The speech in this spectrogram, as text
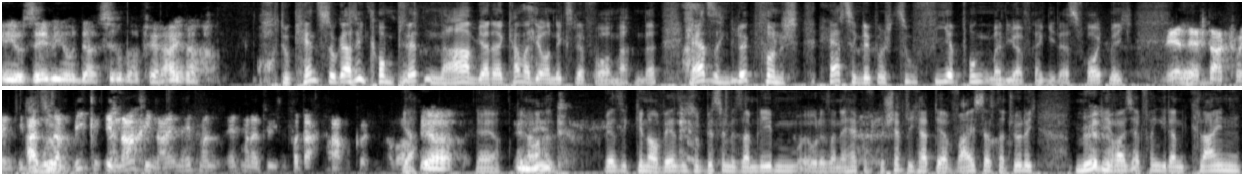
Eusebio da Silva Ferreira. Oh, du kennst sogar den kompletten Namen. Ja, da kann man dir auch nichts mehr vormachen. Ne? Herzlichen Glückwunsch. Herzlichen Glückwunsch zu vier Punkten, mein lieber Frankie. Das freut mich. Sehr, sehr stark, Frankie. Bei also, Mosambik im Nachhinein hätte man, hätte man natürlich einen Verdacht haben können. Aber ja, ja, ja. ja genau. Also, wer sich, genau, wer sich so ein bisschen mit seinem Leben oder seiner Herkunft beschäftigt hat, der weiß das natürlich. Möglicherweise genau. hat Frankie dann einen kleinen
